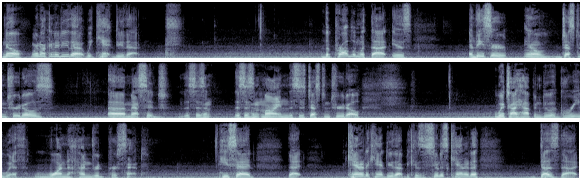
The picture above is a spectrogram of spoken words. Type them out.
No, we're not going to do that. We can't do that. The problem with that is, and these are, you know, Justin Trudeau's uh, message. This isn't this isn't mine. This is Justin Trudeau, which I happen to agree with 100%. He said that Canada can't do that because as soon as Canada does that,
